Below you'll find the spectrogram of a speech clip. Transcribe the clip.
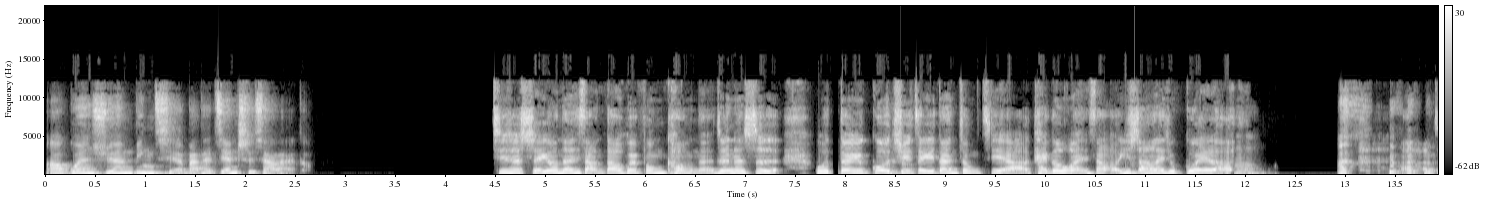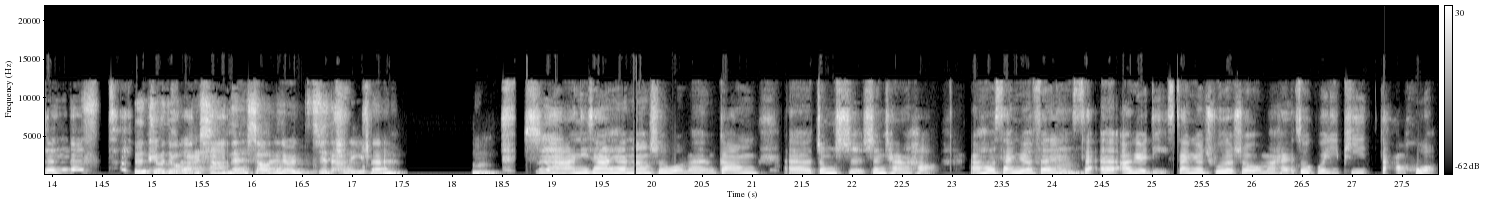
呃官宣，并且把它坚持下来的？其实谁又能想到会风控呢？真的是我对于过去这一段总结啊，开个玩笑，一上来就跪了。嗯，啊，真的，这九九八十一难，上来就是巨大的一难。嗯，是啊，你想想看，当时我们刚呃中式生产好，然后三月份三呃二月底三月初的时候，我们还做过一批大货。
